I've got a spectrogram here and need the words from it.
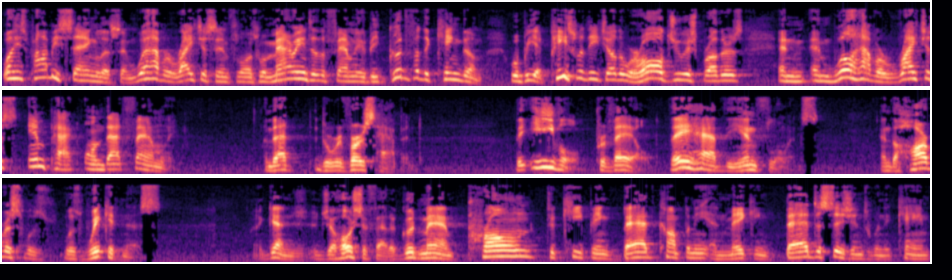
Well, he's probably saying, listen, we'll have a righteous influence. We'll marry into the family. It'll be good for the kingdom. We'll be at peace with each other. We're all Jewish brothers. And, and we'll have a righteous impact on that family. And that, the reverse happened. The evil prevailed. They had the influence. And the harvest was, was wickedness. Again, Jehoshaphat, a good man, prone to keeping bad company and making bad decisions when it came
